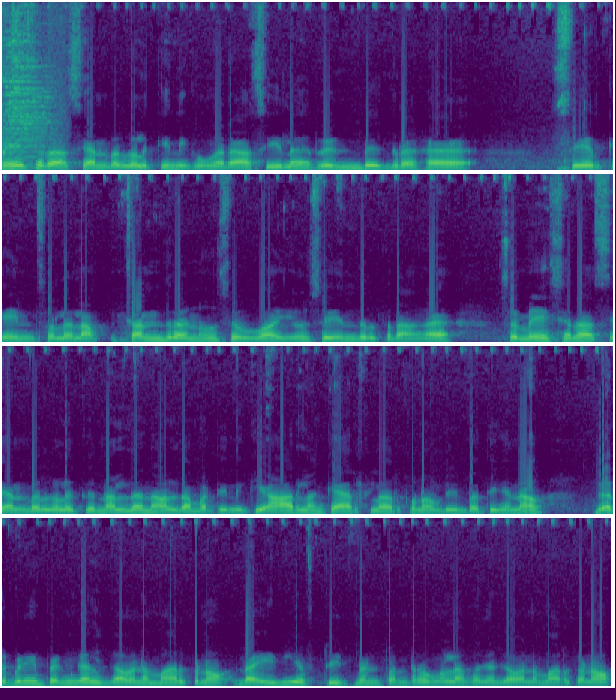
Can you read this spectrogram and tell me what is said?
மேசராசி அன்பர்களுக்கு இன்னைக்கு உங்கள் ராசியில் ரெண்டு கிரக சேர்க்கைன்னு சொல்லலாம். சந்திரனும் செவ்வாயும் சேர்ந்துருக்குறாங்க. ஸோ மேஷராசி அன்பர்களுக்கு நல்ல நாள் தான். பட் இன்றைக்கி யாரெல்லாம் கேர்ஃபுல்லாக இருக்கணும் அப்படின்னு பார்த்தீங்கன்னா கர்ப்பிணி பெண்கள் கவனமாக இருக்கணும். இந்த ஐவிஎஃப் ட்ரீட்மெண்ட் பண்ணுறவங்கலாம் கொஞ்சம் கவனமாக இருக்கணும்.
